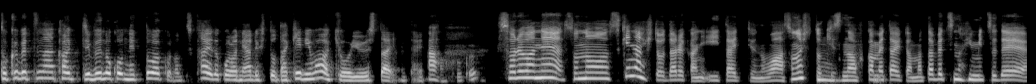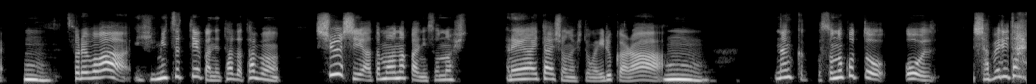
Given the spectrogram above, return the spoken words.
特別なか自分のこうネットワークの近いところにある人だけには共有したいみたいな感覚？それはね、その好きな人を誰かに言いたいっていうのは、その人と絆を深めたいとはまた別の秘密で、うん。それは秘密っていうかね、ただ多分、終始頭の中にその人恋愛対象の人がいるから、うん。なんかそのことを喋りたいん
